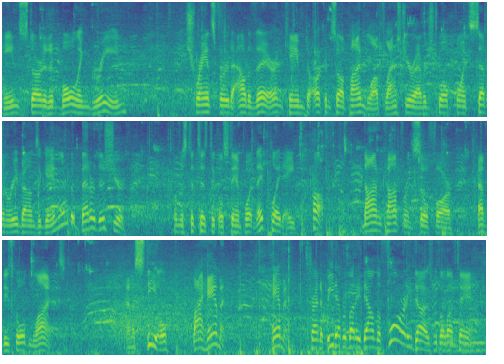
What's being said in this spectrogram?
Haynes started at Bowling Green, transferred out of there and came to Arkansas Pine Bluff. Last year averaged 12.7 rebounds a game. A little bit better this year from a statistical standpoint. They've played a tough non-conference so far, have these Golden Lions. And a steal by Hammond. Hammond trying to beat everybody down the floor, and he does with the left hand.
